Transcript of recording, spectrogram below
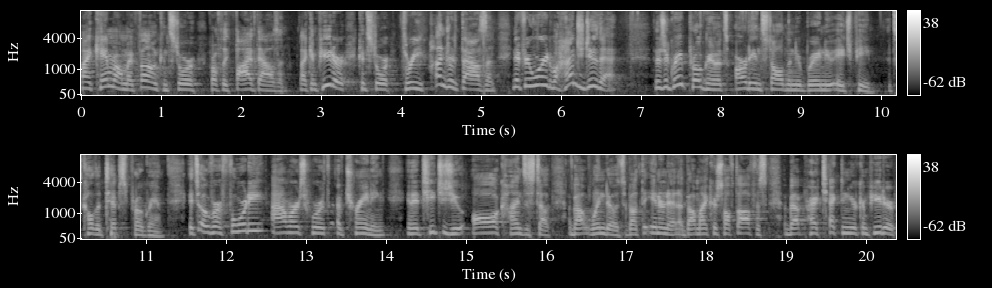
My camera on my phone can store roughly 5,000. My computer can store 300,000. And if you're worried, well, how'd you do that? There's a great program that's already installed in your brand new HP. It's called the TIPS program. It's over 40 hours worth of training, and it teaches you all kinds of stuff about Windows, about the internet, about Microsoft Office, about protecting your computer.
